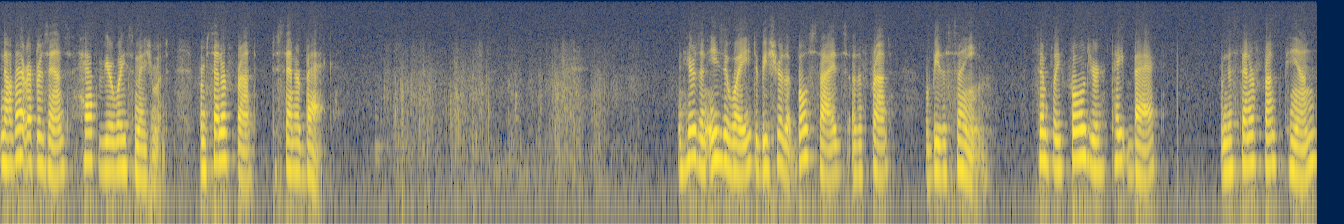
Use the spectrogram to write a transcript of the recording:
Now that represents half of your waist measurement, from center front to center back. And here's an easy way to be sure that both sides of the front will be the same. Simply fold your tape back from the center front pin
